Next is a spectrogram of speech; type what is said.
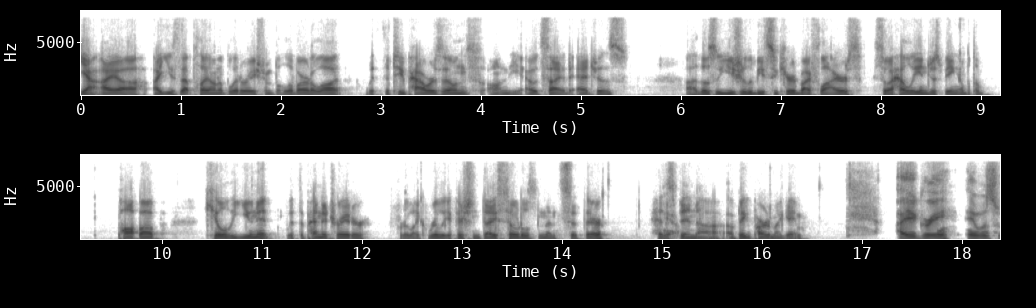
Yeah, I uh, I use that play on Obliteration Boulevard a lot with the two power zones on the outside edges. Uh, those will usually be secured by flyers, so a Hellion just being able to pop up, kill the unit with the penetrator for like really efficient dice totals, and then sit there has yeah. been uh, a big part of my game. I agree. It was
